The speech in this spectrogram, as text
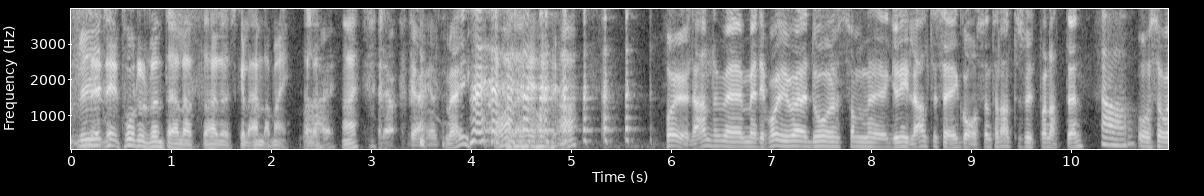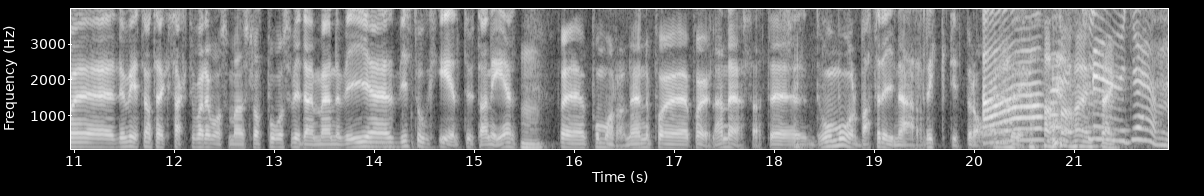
Det, vi, det trodde du inte heller att det här skulle hända mig? Eller? Nej. Nej. Det, det har hänt mig. Ja. På Öland. eh, Men det var ju då som Gunilla alltid säger, gasen tar alltid slut på natten. Ja. Och så, eh, nu vet jag inte exakt vad det var som hade slått på och så vidare. Men vi, eh, vi stod helt utan el på, eh, på morgonen på, på Öland där. Så att, eh, då mår batterierna riktigt bra det. Ah, verkligen.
